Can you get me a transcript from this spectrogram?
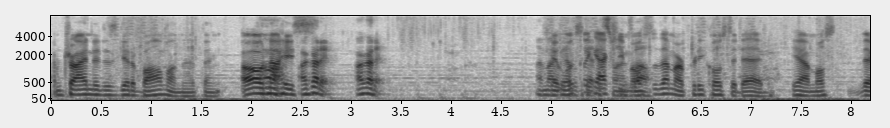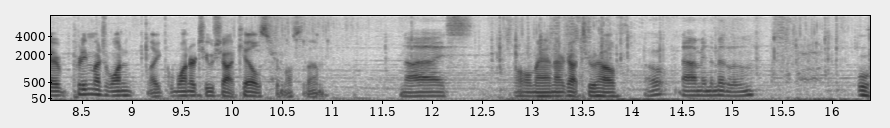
I'm trying to just get a bomb on that thing. Oh, oh nice. I got it. I got it. I might It be able looks to like actually most well. of them are pretty close to dead. Yeah, most they're pretty much one like one or two shot kills for most of them. Nice. Oh man, I've got two health. Oh, now I'm in the middle of them. Ooh.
